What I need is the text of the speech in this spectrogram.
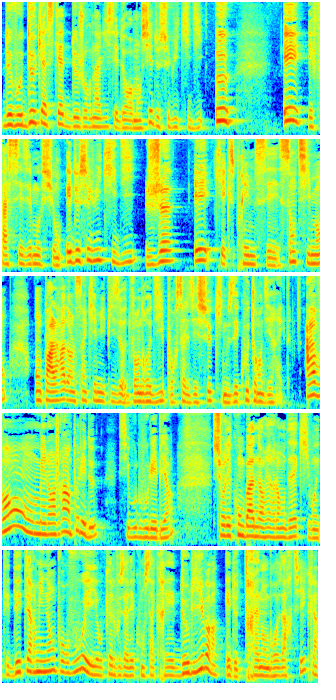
De vos deux casquettes de journaliste et de romancier, de celui qui dit eux et efface ses émotions, et de celui qui dit je et qui exprime ses sentiments. On parlera dans le cinquième épisode, vendredi, pour celles et ceux qui nous écoutent en direct. Avant, on mélangera un peu les deux, si vous le voulez bien, sur les combats nord-irlandais qui ont été déterminants pour vous et auxquels vous avez consacré deux livres et de très nombreux articles,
